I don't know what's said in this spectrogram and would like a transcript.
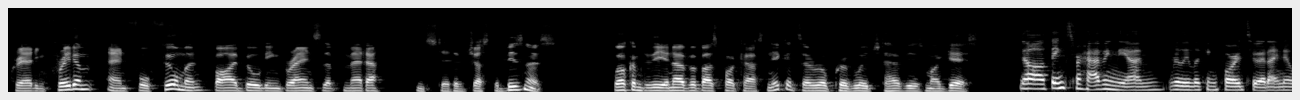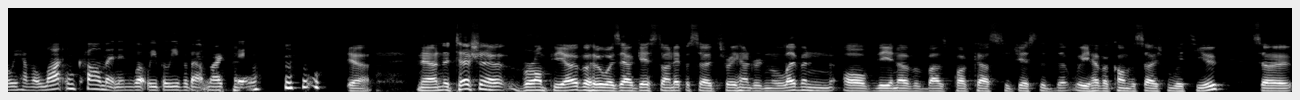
creating freedom and fulfillment by building brands that matter instead of just a business. Welcome to the InnovaBuzz podcast, Nick. It's a real privilege to have you as my guest. Oh, thanks for having me. I'm really looking forward to it. I know we have a lot in common in what we believe about marketing. yeah. Now, Natasha Vorompiova, who was our guest on episode 311 of the InnovaBuzz podcast, suggested that we have a conversation with you. So,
